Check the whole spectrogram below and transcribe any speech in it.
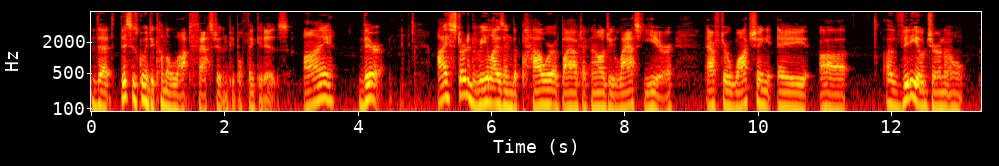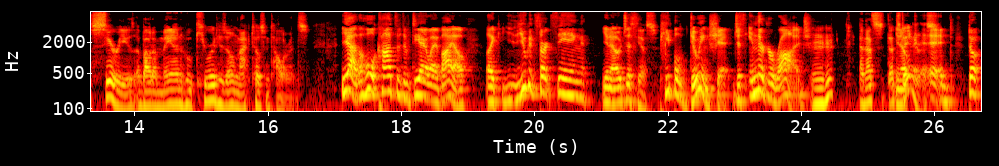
that this is going to come a lot faster than people think it is. I there I started realizing the power of biotechnology last year after watching a uh, a video journal series about a man who cured his own lactose intolerance. Yeah, the whole concept of DIY bio, like you could start seeing, you know, just yes. people doing shit just in their garage. Mm-hmm. And that's that's you know, dangerous. And don't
